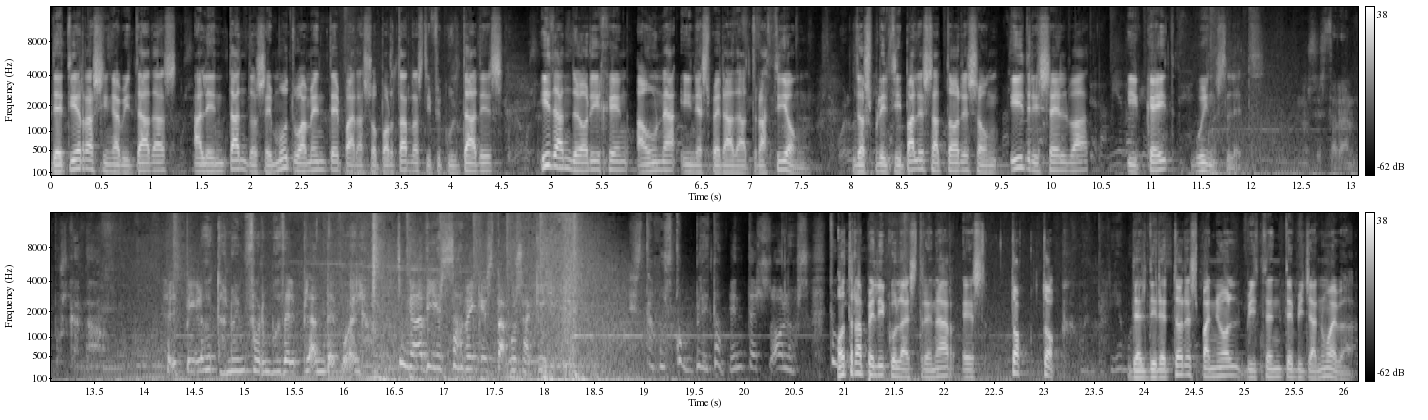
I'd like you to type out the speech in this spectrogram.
de tierras inhabitadas, alentándose mutuamente para soportar las dificultades y dando origen a una inesperada atracción. Los principales actores son Idris Elba y Kate Winslet. Nos estarán buscando. El piloto no informó del plan de vuelo. Nadie sabe que estamos aquí. Estamos completamente solos. Tú- Otra película a estrenar es Toc Toc, del director español Vicente Villanueva,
